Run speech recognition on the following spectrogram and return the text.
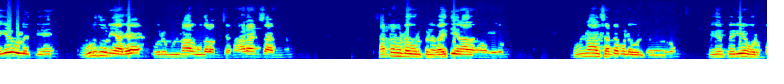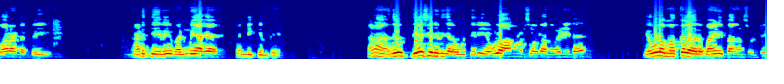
நிகழ்வுகளுக்கு உறுதுணையாக ஒரு முன்னாள் முதலமைச்சர் நாராயணசாமியும் சட்டமன்ற உறுப்பினர் வைத்தியநாதன் அவர்களும் முன்னாள் சட்டமன்ற உறுப்பினர்களும் மிகப்பெரிய ஒரு போராட்டத்தை நடத்தியதை வன்மையாக கண்டிக்கின்றேன். ஆனால் அது தேசிய நெடுஞ்சாலை உங்களுக்கு தெரியும் எவ்வளோ ஆம்புலன்ஸ் வரும் அந்த வழியில் எவ்வளோ மக்கள் அதில் பயணிப்பாங்கன்னு சொல்லிட்டு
